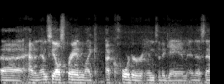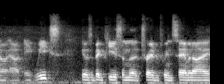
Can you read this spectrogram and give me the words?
uh, had an MCL sprain like a quarter into the game and is now out eight weeks. He was a big piece in the trade between Sam and I.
